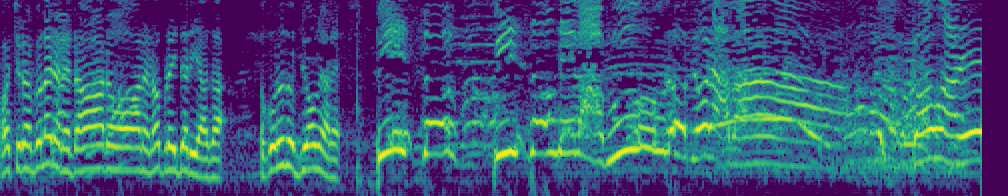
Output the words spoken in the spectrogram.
ဟောကျွန်တော်ပြောလိုက်တယ်နဲ့ဒါတော့နဲ့နော်ပြိတ္တတွေအားစအကိုတို့တို့ပြောမြတယ်ပြီးဆုံးပြီးဆုံးသေးပါဘူးလို့ပြောတာပါကောင်းပါလေ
